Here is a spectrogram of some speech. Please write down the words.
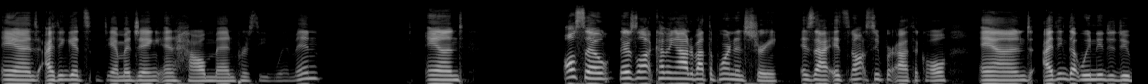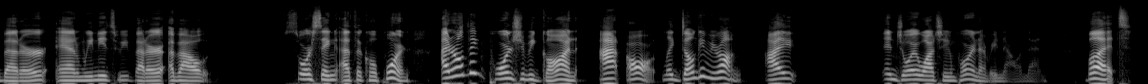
And I think it's damaging in how men perceive women. And also, there's a lot coming out about the porn industry is that it's not super ethical. And I think that we need to do better and we need to be better about sourcing ethical porn. I don't think porn should be gone at all. Like, don't get me wrong. I enjoy watching porn every now and then. But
